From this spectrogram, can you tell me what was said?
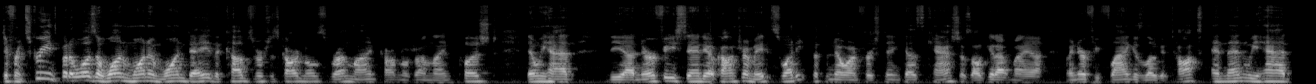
different screens, but it was a one one and one day. The Cubs versus Cardinals run line. Cardinals run line pushed. Then we had the uh, Nerfy Sandy Alcantara made it sweaty, but the no on first inning does cash. As I'll get out my uh, my Nerfy flag as Logan talks. And then we had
